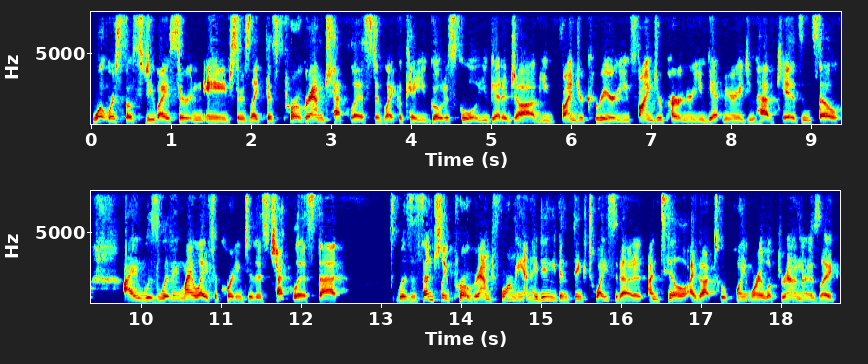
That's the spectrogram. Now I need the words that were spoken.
what we're supposed to do by a certain age. There's like this program checklist of like, okay, you go to school, you get a job, you find your career, you find your partner, you get married, you have kids. And so I was living my life according to this checklist that was essentially programmed for me. And I didn't even think twice about it until I got to a point where I looked around and I was like,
